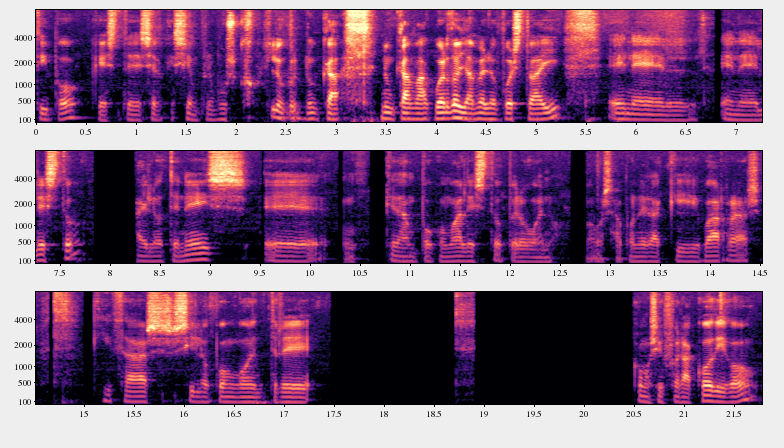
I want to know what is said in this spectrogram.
tipo, que este es el que siempre busco y nunca, nunca me acuerdo, ya me lo he puesto ahí en el, en el esto. Ahí lo tenéis. Eh, queda un poco mal esto, pero bueno, vamos a poner aquí barras. Quizás si lo pongo entre como si fuera código,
